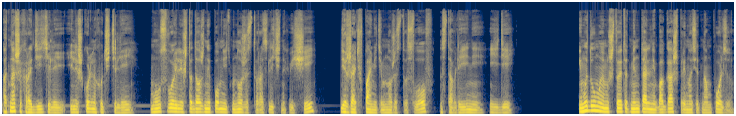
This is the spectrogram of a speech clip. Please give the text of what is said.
От наших родителей или школьных учителей мы усвоили, что должны помнить множество различных вещей – держать в памяти множество слов, наставлений и идей. И мы думаем, что этот ментальный багаж приносит нам пользу.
